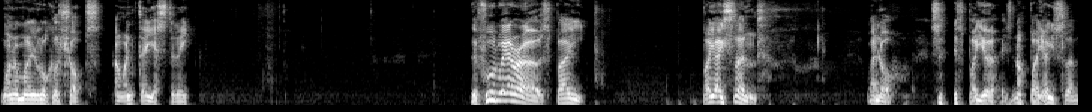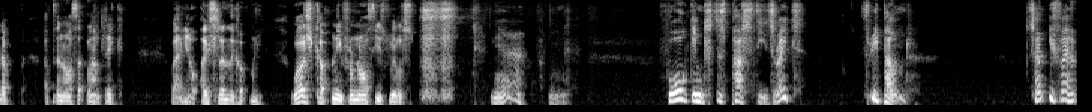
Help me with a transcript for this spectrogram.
One of my local shops, I went there yesterday. The Food Warehouse by by Iceland. Well, no, it's, by uh, it's not by Iceland up up the North Atlantic. Well, you know, Iceland, the company, Welsh company from Northeast Wales. yeah, four Ginsters pasties, right? Three pound. 75,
